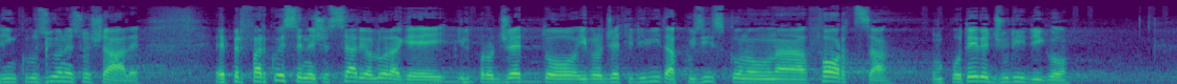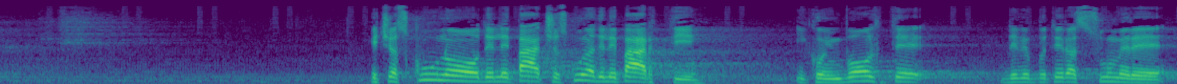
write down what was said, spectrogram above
l'inclusione sociale. E per far questo è necessario allora che progetto, i progetti di vita acquisiscono una forza un potere giuridico e delle, ciascuna delle parti coinvolte deve poter assumere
